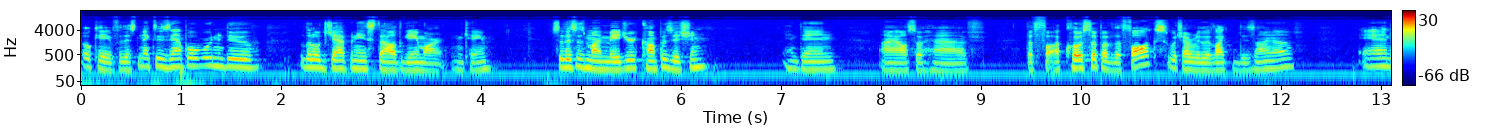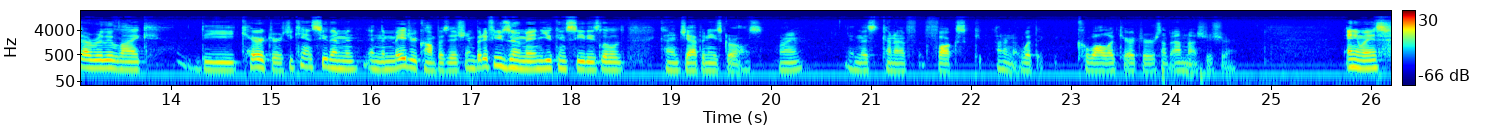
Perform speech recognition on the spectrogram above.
Okay, for this next example, we're going to do a little Japanese styled game art, okay? So this is my major composition, and then I also have the a close-up of the fox, which I really like the design of, and I really like the characters. You can't see them in, in, the major composition, but if you zoom in, you can see these little kind of Japanese girls, right? And this kind of fox, I don't know what the koala character or something, I'm not sure. Anyways,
